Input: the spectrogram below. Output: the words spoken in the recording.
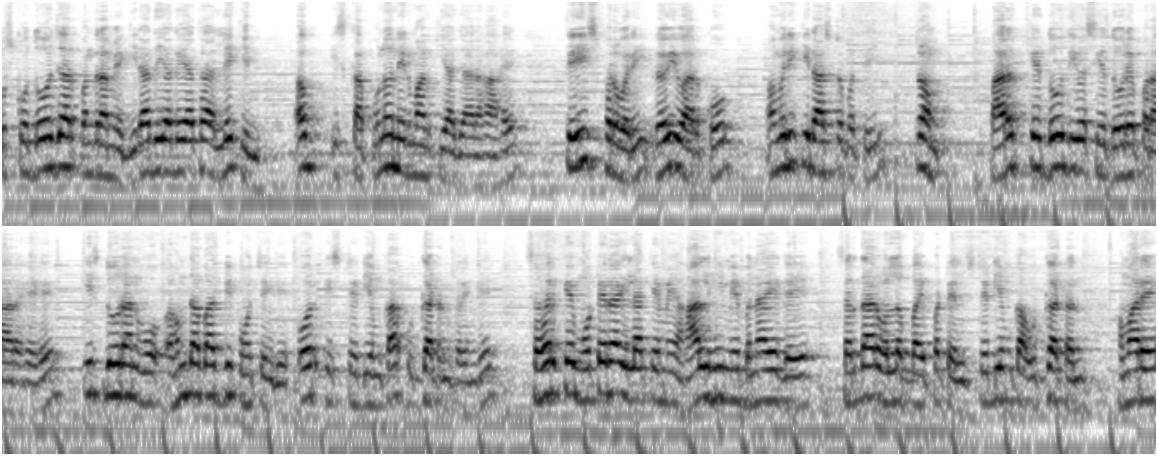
उसको 2015 में गिरा दिया गया था, लेकिन अब इसका पुनर्निर्माण किया जा रहा है। 23 फरवरी, रविवार को अमेरिकी राष्ट्रपति ट्रंप भारत के दो दिवसीय दौरे पर आ रहे हैं। इस दौरान वो अहमदाबाद भी पहुँचेंगे और इस स्टेडियम का उद्घाटन करेंगे। शहर के मोटेरा इलाके में हाल ही में बनाए गए सरदार वल्लभ भाई पटेल स्टेडियम का उद्घाटन हमारे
